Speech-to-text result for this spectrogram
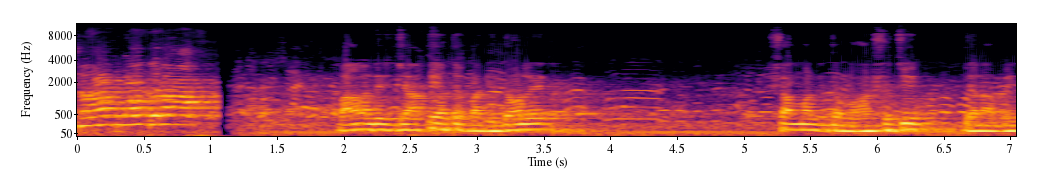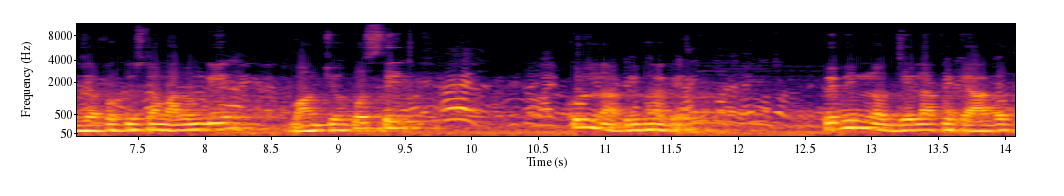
সমাজ বন্ধুরা বাংলাদেশ জাতীয়তাবাদী দলের সম্মানিত মহাসচিব জনাব মির্জা ফখরুল ইসলাম আলমগীর মঞ্চে উপস্থিত খুলনা বিভাগের বিভিন্ন জেলা থেকে আগত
